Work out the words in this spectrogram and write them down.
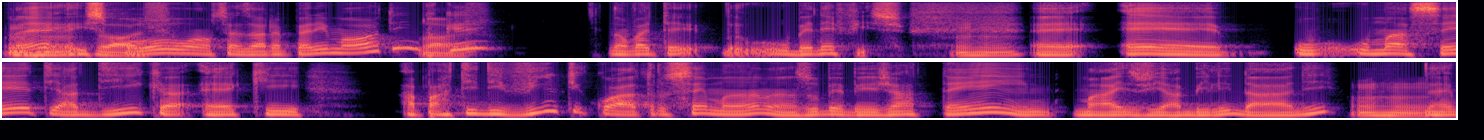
né, Uhum, expor lógico. uma cesárea perimortem, porque Lógico. não vai ter o benefício. Uhum. É, é, o, o macete, a dica é que a partir de 24 semanas o bebê já tem mais viabilidade, Uhum. né,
